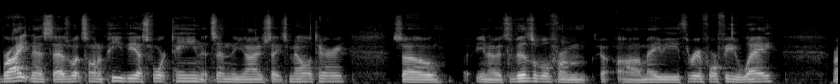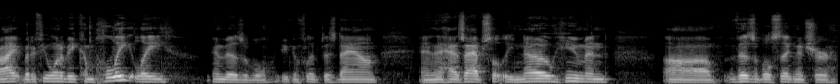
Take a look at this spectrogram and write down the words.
brightness as what's on a PVS 14 that's in the United States military. So, you know, it's visible from uh, maybe three or four feet away, right? But if you want to be completely invisible. You can flip this down and it has absolutely no human uh, visible signature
